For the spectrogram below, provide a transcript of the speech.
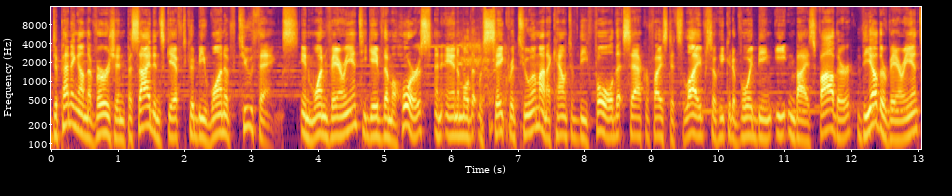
Depending on the version, Poseidon's gift could be one of two things. In one variant, he gave them a horse, an animal that was sacred to him on account of the foal that sacrificed its life so he could avoid being eaten by his father. The other variant,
